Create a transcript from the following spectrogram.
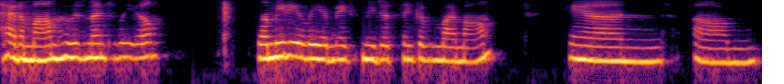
had a mom who was mentally ill. So immediately it makes me just think of my mom. And um,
